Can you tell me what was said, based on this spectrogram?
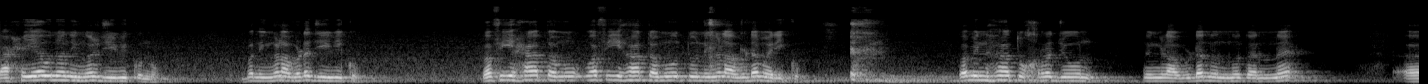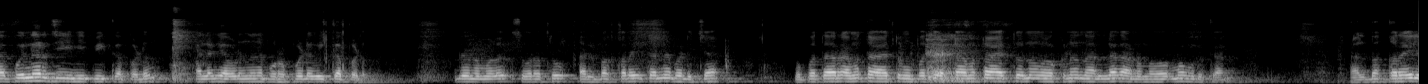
തഹയൗന നിങ്ങൾ ജീവിക്കുന്നു. അപ്പോൾ നിങ്ങൾ അവിടെ ജീവിക്കും. വഫീഹ തമു വഫീഹ തമൂത്തു നിങ്ങൾ അവിടെ മരിക്കും. വമിൻഹ തുഹ്റജൂൻ നിങ്ങൾ അവിടെ നിന്ന് തന്നെ പുനർജീവിപ്പിക്കപ്പെടും. അല്ലെങ്കിൽ അവിടെ നിന്ന് പുറപ്പെടുവിക്കപ്പെടും. ഇത് നമ്മൾ സൂറത്തു അൽ ബക്കറയിൽ തന്നെ പഠിച്ച മുപ്പത്താറാമത്തെ ആയത്ത് മുപ്പത്തി എട്ടാമത്തെ ആയത്തൊന്ന് നോക്കുന്നത് നല്ലതാണ് ഓർമ്മ കൊടുക്കാൻ അൽ മുപ്പത്തി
